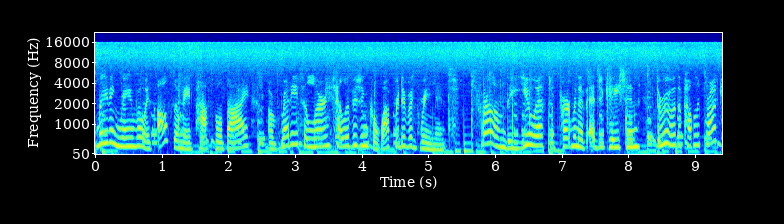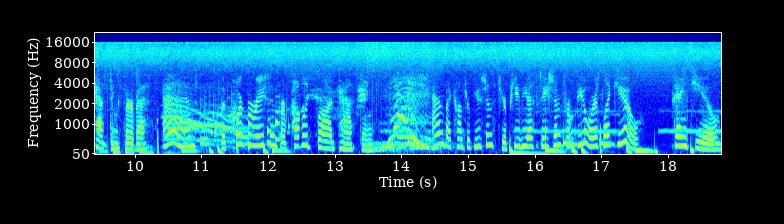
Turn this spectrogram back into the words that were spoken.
Reading Rainbow is also made possible by a ready-to-learn television cooperative agreement from the U.S. Department of Education through the Public Broadcasting Service and the Corporation for Public Broadcasting and by contributions to your PBS station from viewers like you. Thank you.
